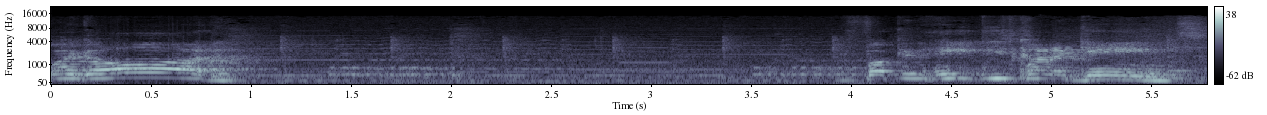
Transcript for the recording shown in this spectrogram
My god! I fucking hate these kind of games.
